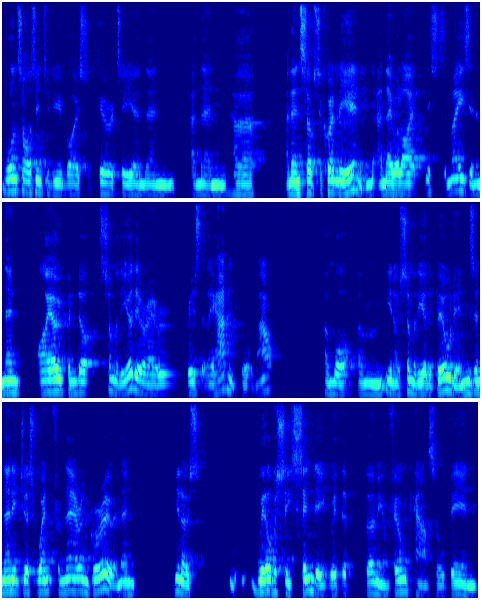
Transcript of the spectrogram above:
once I was interviewed by security, and then and then her, and then subsequently him, and, and they were like, "This is amazing." And then I opened up some of the other areas that they hadn't thought about, and what um you know some of the other buildings, and then it just went from there and grew, and then you know with obviously Cindy with the Birmingham Film Council being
